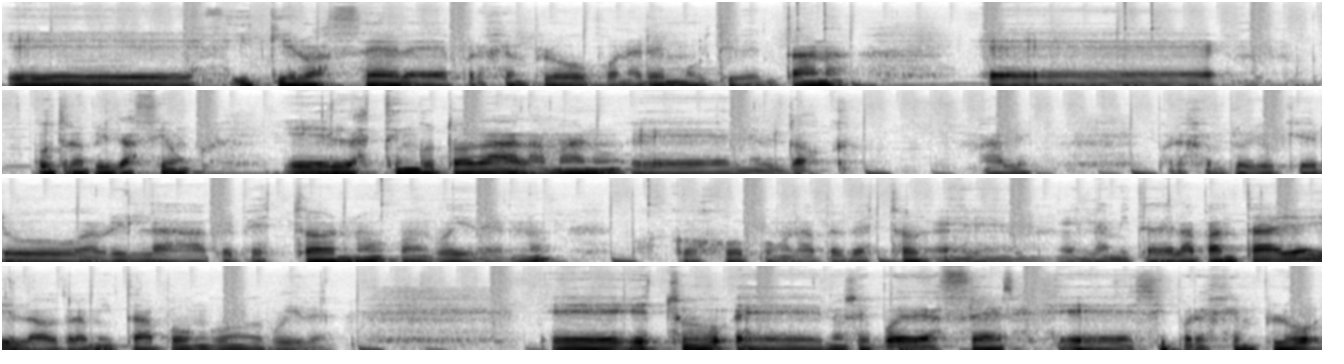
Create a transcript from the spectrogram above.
eh, y quiero hacer, eh, por ejemplo, poner en multiventana otra aplicación, las tengo todas a la mano en el dock, ¿vale? Por ejemplo, yo quiero abrir la App Store ¿no? con Reader, ¿no? Pues cojo, pongo la App Store en, la mitad de la pantalla y en la otra mitad pongo Reader. Eh, esto eh, no se puede hacer eh, si, por ejemplo,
